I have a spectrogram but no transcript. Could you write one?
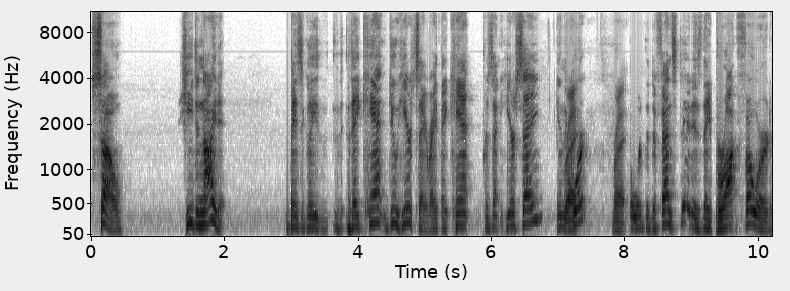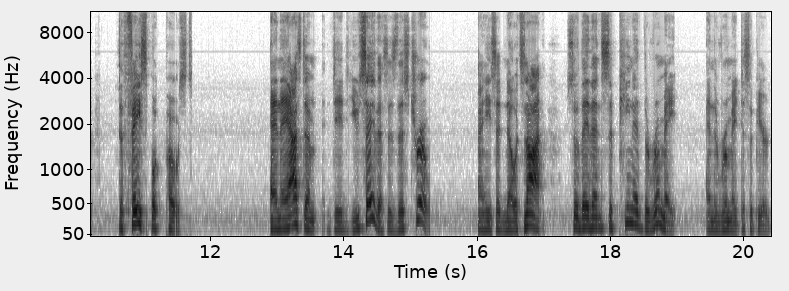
So he denied it. Basically, they can't do hearsay, right? They can't present hearsay in the Right. court. Right. But what the defense did is they brought forward the Facebook post and they asked him, Did you say this? Is this true? And he said, No, it's not. So they then subpoenaed the roommate and the roommate disappeared.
